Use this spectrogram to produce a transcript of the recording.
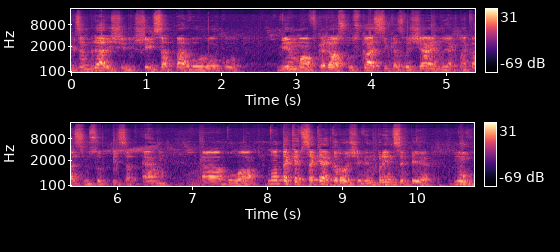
екземплярі 61-го року він мав коляску з касіка, звичайно, як на К-750М а, була. Ну, таке всяке, коротше, він, в принципі, ну,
